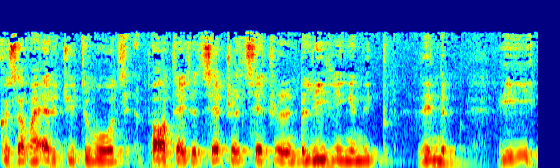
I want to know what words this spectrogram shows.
because of my attitude towards apartheid, etc., etc., and believing in the within the, the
